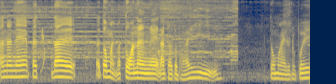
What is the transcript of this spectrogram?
อันนั้นแน่ไปได้ได้ตัวใหม่มาตัวหนึ่งเลยนะเจ้าจะไปตัวใหม่ดูนะเว้ย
